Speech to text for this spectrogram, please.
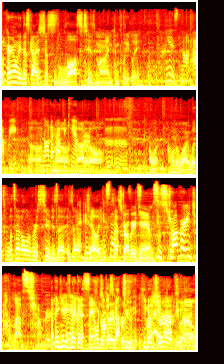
Apparently, this guy's just lost his mind completely. He is not happy. Uh-uh. Not a No, happy camper. Not at all. I, wa- I wonder why. What's what's that all over his suit? Is that is that Is- jelly? is Is that- that strawberry jam? This is strawberry. j- I love strawberry. I think he was jam. making a sandwich and just got too Strawberry he got too preserves, happy with Kyle,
